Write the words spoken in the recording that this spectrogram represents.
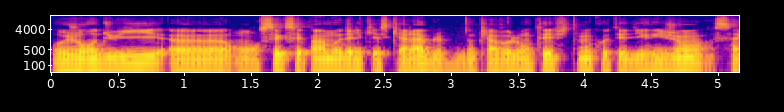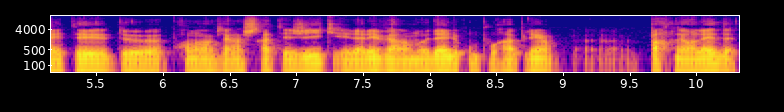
Aujourd'hui, on sait que c'est pas un modèle qui est scalable, donc la volonté, effectivement, côté dirigeant, ça a été de prendre un virage stratégique et d'aller vers un modèle qu'on pourrait appeler un partner-led,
